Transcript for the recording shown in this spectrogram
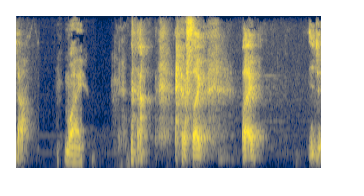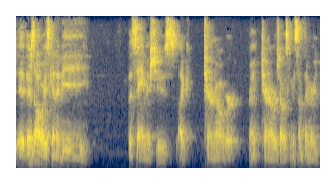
No. Why? it was like like you, there's always going to be the same issues like turnover, right? Turnover is always going to be something where you,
